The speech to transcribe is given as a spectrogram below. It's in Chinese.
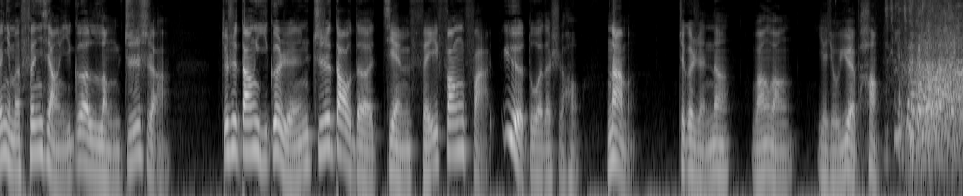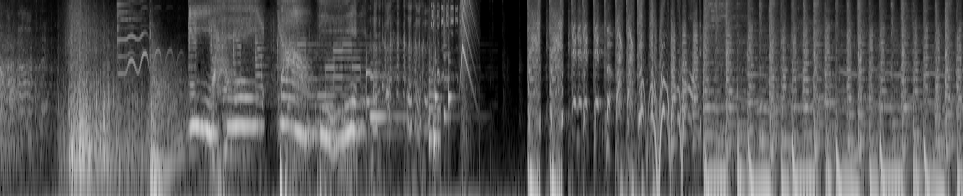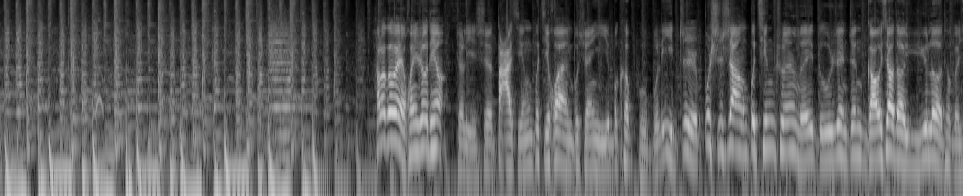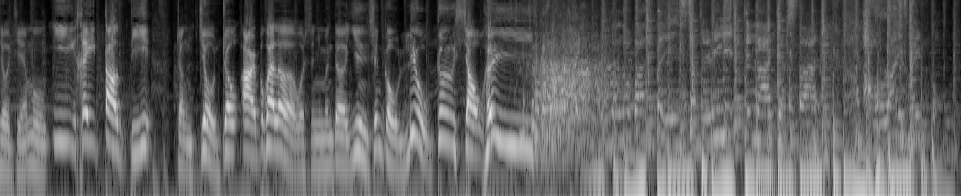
跟你们分享一个冷知识啊，就是当一个人知道的减肥方法越多的时候，那么这个人呢，往往也就越胖。各位，欢迎收听，这里是大型不奇幻、不悬疑、不科普、不励志、不时尚、不青春，唯独认真搞笑的娱乐脱口秀节目《一黑到底》，拯救周二不快乐。我是你们的隐身狗六哥小黑。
